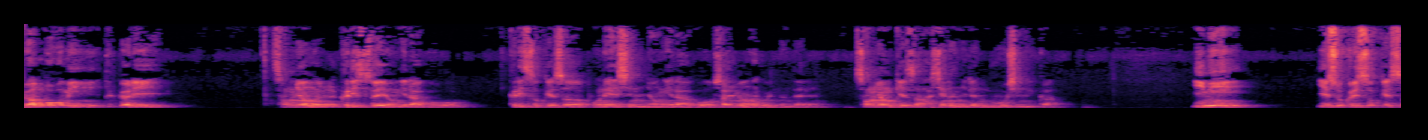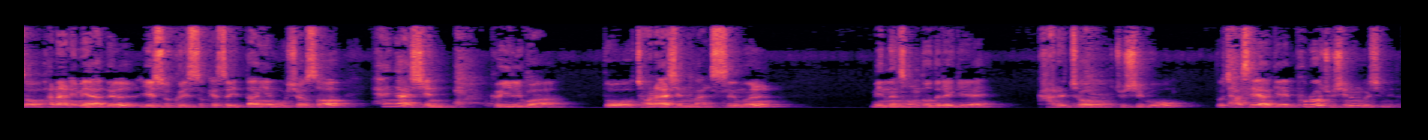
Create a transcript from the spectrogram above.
요한복음이 특별히 성령을 그리스도의 영이라고 그리스도께서 보내신 영이라고 설명하고 있는데 성령께서 하시는 일은 무엇입니까? 이미 예수 그리스도께서 하나님의 아들 예수 그리스도께서 이 땅에 오셔서 행하신 그 일과 또 전하신 말씀을 믿는 성도들에게 가르쳐 주시고 또 자세하게 풀어 주시는 것입니다.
